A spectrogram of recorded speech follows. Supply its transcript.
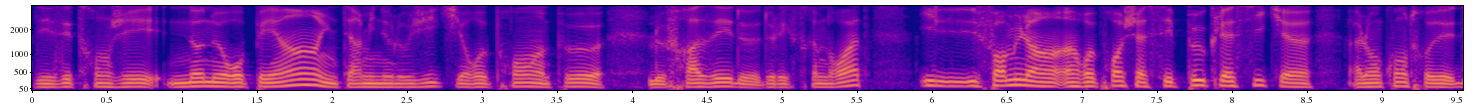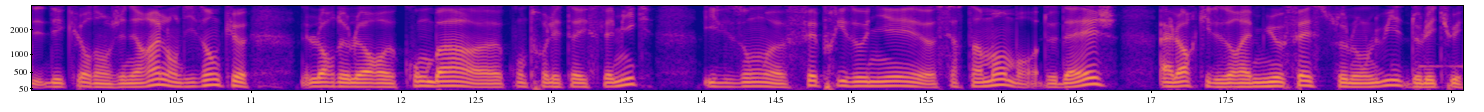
des étrangers non européens, une terminologie qui reprend un peu le phrasé de, l'extrême droite. Il, formule un, reproche assez peu classique euh, à l'encontre des, des, Kurdes en général en disant que lors de leur combat contre l'État islamique, ils ont fait prisonnier certains membres de Daesh alors qu'ils auraient mieux fait, selon lui, de les tuer.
